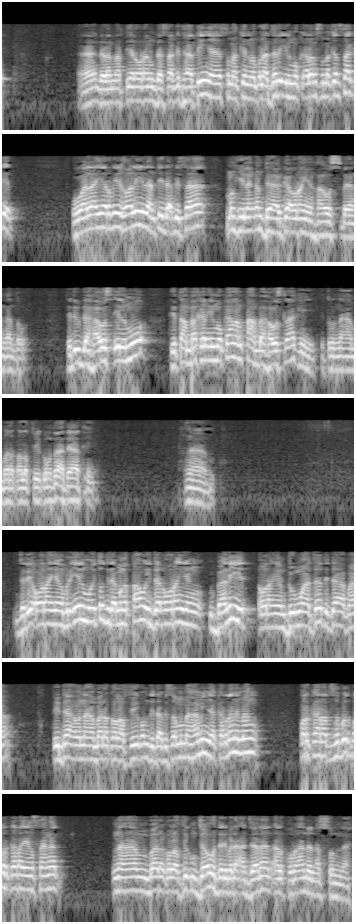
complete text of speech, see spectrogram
Eh, dalam artian orang sudah sakit hatinya, semakin mempelajari ilmu kalam semakin sakit. Wa la yarbi ghalilan tidak bisa menghilangkan dahaga orang yang haus, bayangkan tuh. Jadi udah haus ilmu, ditambahkan ilmu kalam tambah haus lagi. Itu nah barakallahu fikum itu hati-hati. Nah. Jadi orang yang berilmu itu tidak mengetahui dan orang yang balit, orang yang dungu aja tidak apa? Tidak menambah barakallahu fikum, tidak bisa memahaminya karena memang perkara tersebut perkara yang sangat nah barakallahu fikum jauh daripada ajaran Al-Qur'an dan As-Sunnah.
